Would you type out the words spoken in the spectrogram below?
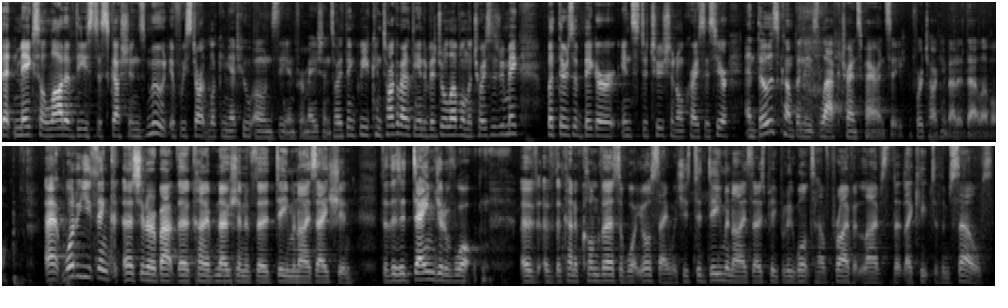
that makes a lot of these discussions moot if we start looking at who owns the information. So I think we can talk about it at the individual level and the choices we make, but there's a bigger institutional crisis here, and those companies lack transparency if we're talking about it at that level. Uh, what do you think, Ursula, about the kind of notion of the demonization? That there's a danger of what of, of the kind of converse of what you're saying, which is to demonize those people who want to have private lives that they keep to themselves.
